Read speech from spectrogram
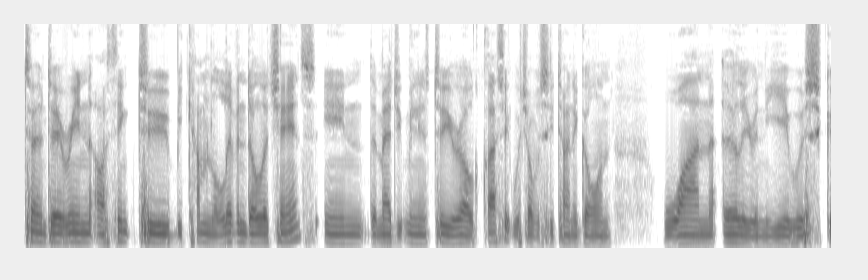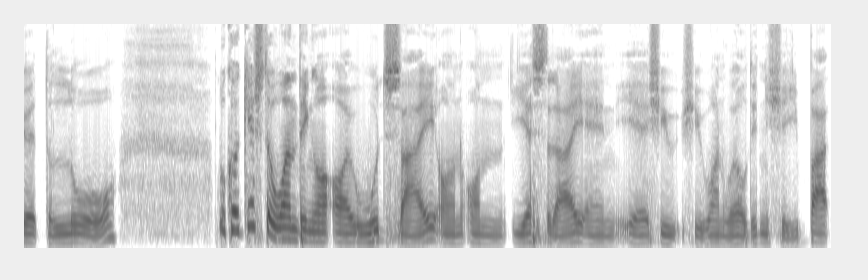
turned her in, I think, to become an $11 chance in the Magic Millions two year old classic, which obviously Tony Gollan won earlier in the year with Skirt the Law. Look, I guess the one thing I, I, would say on, on yesterday, and yeah, she she won well, didn't she? But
